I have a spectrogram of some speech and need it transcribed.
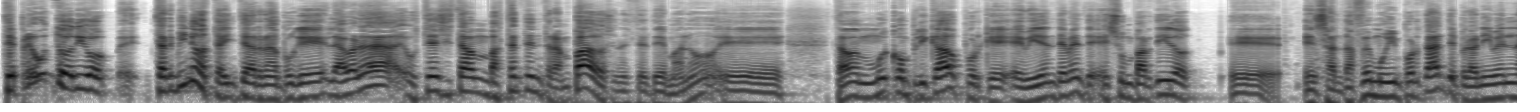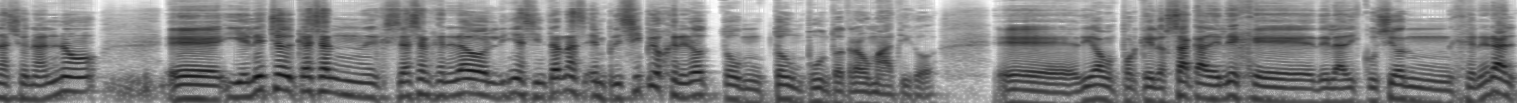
Te pregunto, digo, eh, terminó esta interna, porque la verdad ustedes estaban bastante entrampados en este tema, ¿no? Eh, estaban muy complicados porque evidentemente es un partido eh, en Santa Fe muy importante, pero a nivel nacional no. Eh, y el hecho de que hayan, se hayan generado líneas internas, en principio generó todo un, punto traumático, eh, digamos, porque lo saca del eje de la discusión general.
